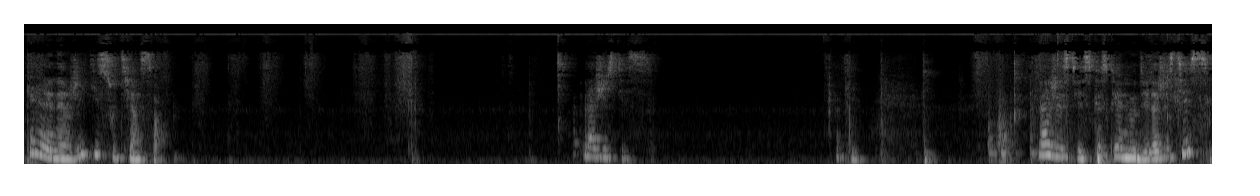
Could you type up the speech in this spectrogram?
quelle est l'énergie qui soutient ça. La justice. La justice, qu'est-ce qu'elle nous dit? La justice,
